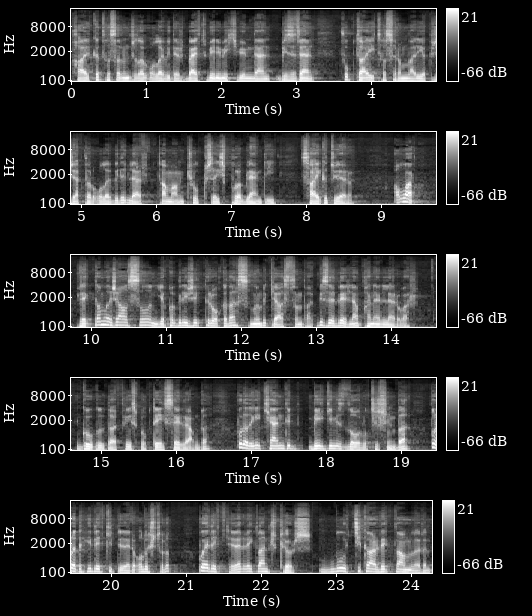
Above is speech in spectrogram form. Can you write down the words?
harika tasarımcılar olabilir. Belki benim ekibimden, bizden çok daha iyi tasarımlar yapacaklar olabilirler. Tamam çok güzel hiç problem değil. Saygı duyarım. Ama reklam ajansının yapabilecekleri o kadar sınırlı ki aslında. Bize verilen paneller var. Google'da, Facebook'ta, Instagram'da. Buradaki kendi bilgimiz doğrultusunda burada hedef kitleleri oluşturup bu hedef kitlelere reklam çıkıyoruz. Bu çıkan reklamların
